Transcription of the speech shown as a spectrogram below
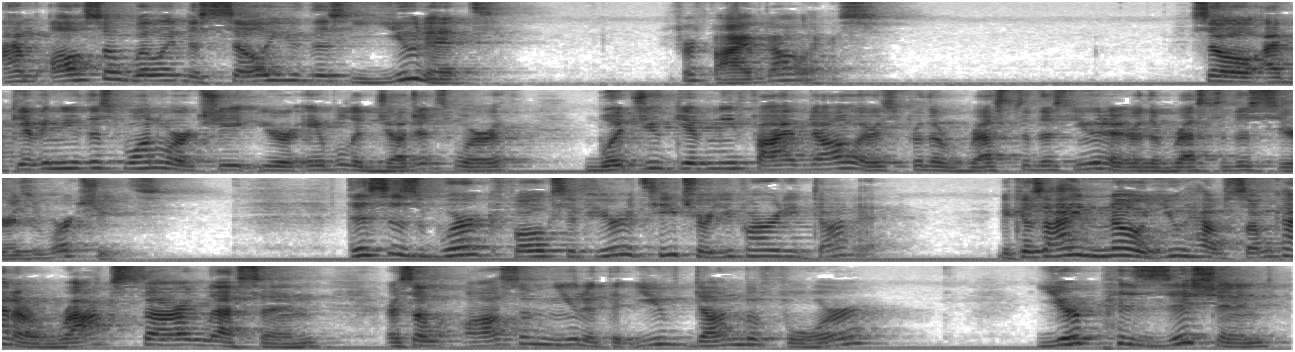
I'm also willing to sell you this unit for $5. So I've given you this one worksheet. You're able to judge its worth. Would you give me $5 for the rest of this unit or the rest of this series of worksheets? This is work, folks. If you're a teacher, you've already done it. Because I know you have some kind of rock star lesson or some awesome unit that you've done before. You're positioned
